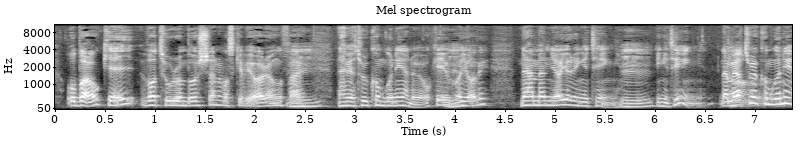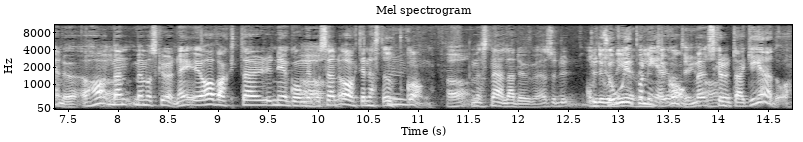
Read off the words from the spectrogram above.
Och bara okej, vad tror du om börsen? Vad ska vi göra ungefär? Mm. Nej men jag tror det kommer gå ner nu. Okej, vad gör vi? Nej men jag gör ingenting. Mm. Ingenting? Nej men jag tror det kommer gå ner nu. Jaha, men, men vad ska du göra? Nej jag avvaktar nedgången Ja. och sen avvaktar nästa uppgång. Ja. Men snälla du, alltså, du, du tror ju på nedgång. Men Ja. ska du inte agera då?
